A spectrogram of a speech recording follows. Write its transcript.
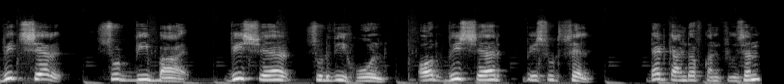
Which share should we buy? Which share should we hold? Or which share we should sell? That kind of confusion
